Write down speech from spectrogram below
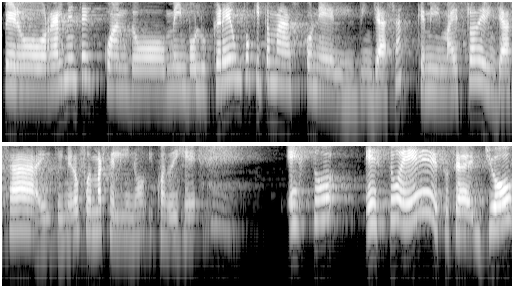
Pero realmente cuando me involucré un poquito más con el vinyasa, que mi maestro de vinyasa, el primero fue Marcelino, y cuando dije, esto, esto es, o sea, yo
